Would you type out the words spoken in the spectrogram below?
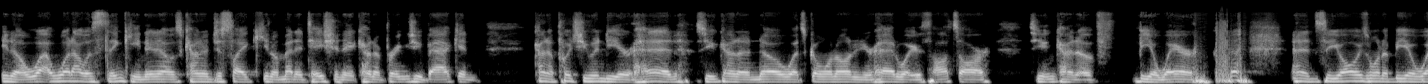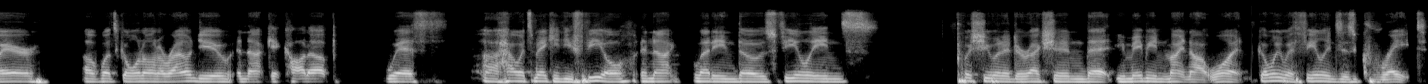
you know, what, what I was thinking. And I was kind of just like, you know, meditation. It kind of brings you back and kind of puts you into your head. So you kind of know what's going on in your head, what your thoughts are. So you can kind of be aware. and so you always want to be aware of what's going on around you and not get caught up with uh, how it's making you feel and not letting those feelings push you in a direction that you maybe might not want. Going with feelings is great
